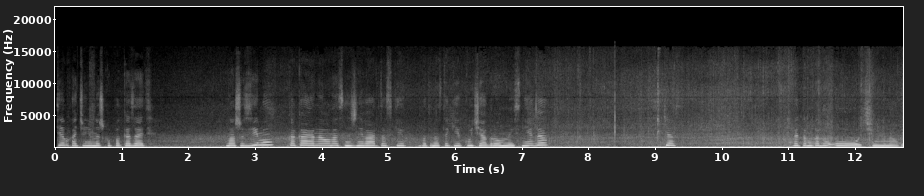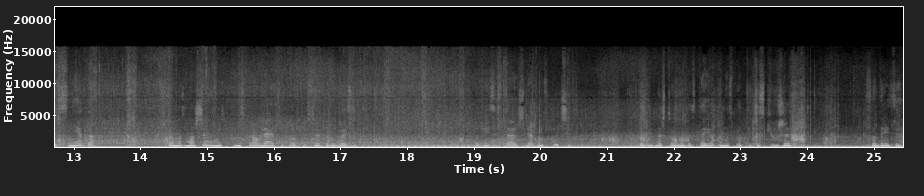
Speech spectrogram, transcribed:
Всем хочу немножко показать нашу зиму, какая она у нас в Нижневартовске. Вот у нас такие кучи огромные снега. Сейчас в этом году очень много снега, что у нас машина не, не справляется просто все это вывозить. Вот если ставишь рядом с кучей, то видно, что она достает у нас практически уже, смотрите,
